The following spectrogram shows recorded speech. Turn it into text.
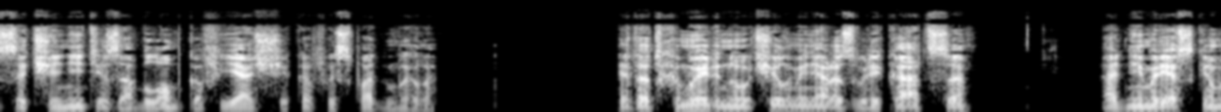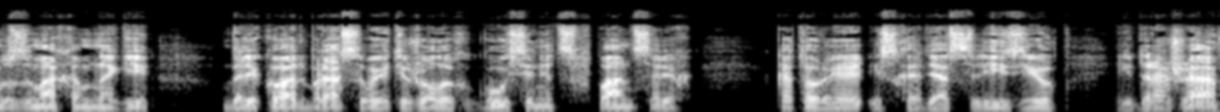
сочинить из обломков ящиков из-под мыла. Этот хмырь научил меня развлекаться, одним резким взмахом ноги, далеко отбрасывая тяжелых гусениц в панцирях, которые, исходя слизью и дрожа,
